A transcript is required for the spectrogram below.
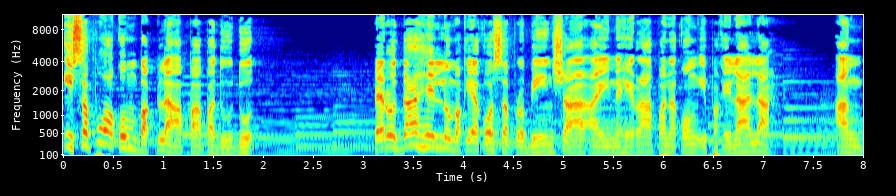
Isa po akong bakla papadudot. Pero dahil lumaki ako sa probinsya ay nahirapan akong ipakilala ang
